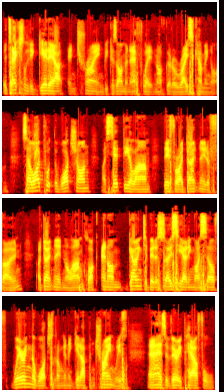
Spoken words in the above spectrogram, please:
It's actually to get out and train because I'm an athlete and I've got a race coming on. So I put the watch on, I set the alarm, therefore I don't need a phone, I don't need an alarm clock, and I'm going to bed associating myself wearing the watch that I'm going to get up and train with, and it has a very powerful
